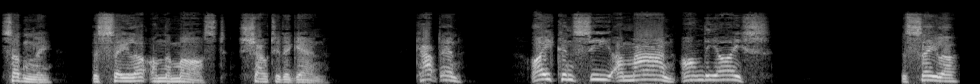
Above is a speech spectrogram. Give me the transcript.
Suddenly, the sailor on the mast shouted again, Captain, I can see a man on the ice. The sailor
